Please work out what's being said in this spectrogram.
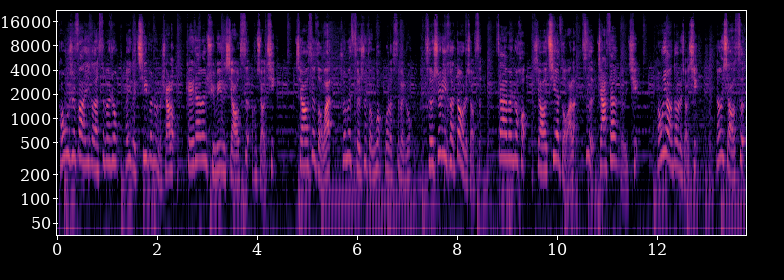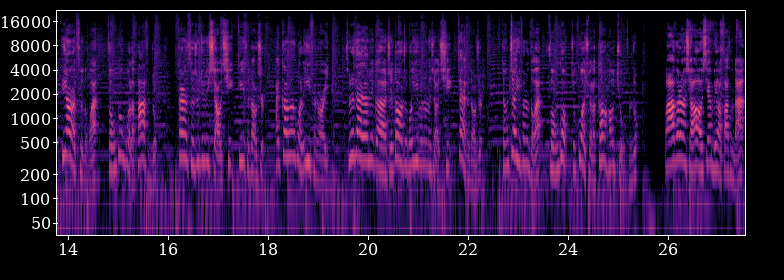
同时放一个四分钟和一个七分钟的沙漏，给他们取名小四和小七。小四走完，说明此时总共过了四分钟。此时立刻倒着小四，三分钟后小七也走完了，四加三等于七，同样倒着小七。等小四第二次走完，总共过了八分钟。但是此时距离小七第一次倒置还刚刚过了一分钟而已。此时再将这个只倒置过一分钟的小七再次倒置，等这一分钟走完，总共就过去了刚好九分钟。瓦哥让小奥先不要发送答案，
